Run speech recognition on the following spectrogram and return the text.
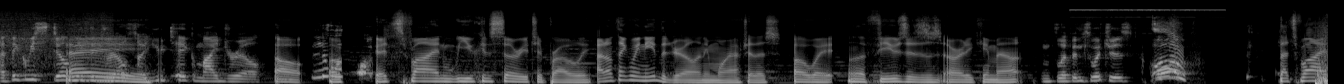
I think we still need the drill, so you take my drill. Oh, No. oh, it's fine. You can still reach it probably. I don't think we need the drill anymore after this. Oh wait, well, the fuses already came out. I'm flipping switches. Oh! That's fine.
